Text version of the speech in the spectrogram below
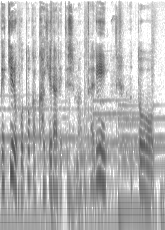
できることが限られてしまったりあと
